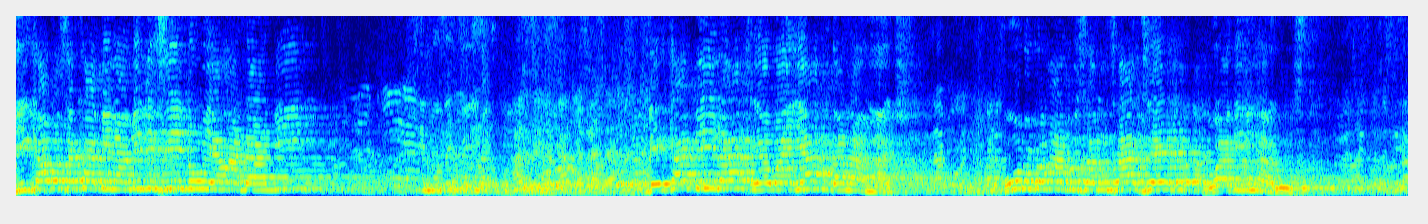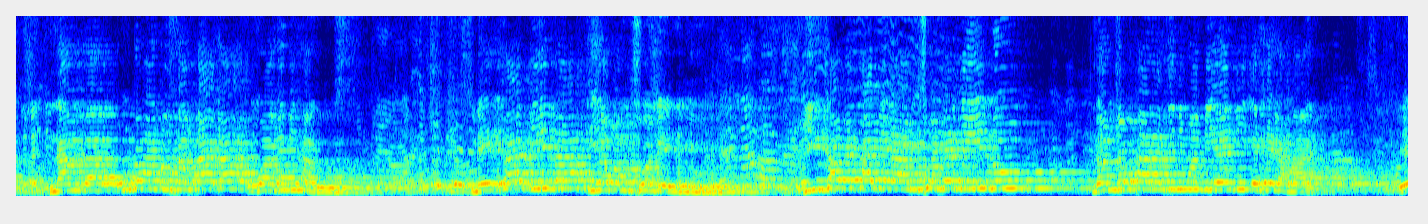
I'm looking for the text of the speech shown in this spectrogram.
ikawa za kabila mbili zinu ya nani ni kabila ya maji. Unu ndo handu za mzaze wa bibi harusi. Na ndo handu za baba wa bibi harusi. Ni kabila ya wamswameni. Ikawe kabila ya mswameni inu nga mjoparadhini mwambieni ehela hayi ye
